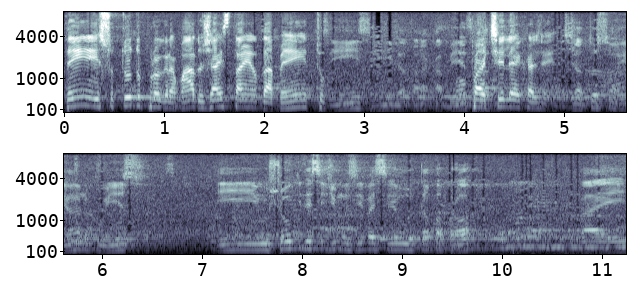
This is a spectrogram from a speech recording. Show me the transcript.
Tem isso tudo programado, já está em andamento. Sim, sim, já está na cabeça. Compartilha aí com a gente. Já estou sonhando com isso. E o show que decidimos ir vai ser o Tampa Pro. Vai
